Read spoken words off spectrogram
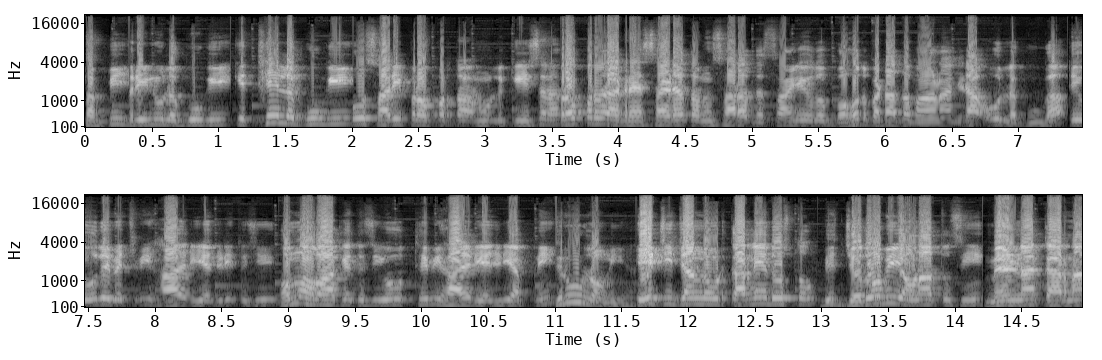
26 ਫਰਵਰੀ ਨੂੰ ਲੱਗੂਗੀ, ਕਿੱਥੇ ਲੱਗੂਗੀ, ਉਹ ਸਾਰੀ ਪ੍ਰੋਪਰ ਤੁਹਾਨੂੰ ਲੋਕੇਸ਼ਨ ਪ੍ਰੋਪਰ ਐਡਰੈਸ ਜਿਹੜਾ ਤੁਹਾਨੂੰ ਸਾਰਾ ਦੱਸਾਂਗੇ, ਉਦੋਂ ਬਹੁਤ ਵੱਡਾ ਦੀਵਾਨ ਆ ਜਿਹੜਾ ਉਹ ਲੱਗੂਗਾ ਤੇ ਉਹਦੇ ਵਿੱਚ ਵੀ ਹਾਜ਼ਰੀ ਆ ਜਿਹੜੀ ਤੁਸੀਂ ਹੁਮ ਹਵਾ ਕੇ ਤੁਸੀਂ ਉਹ ਉੱਥੇ ਵੀ ਹਾਜ਼ਰੀ ਆ ਜਿਹੜੀ ਆਪਣੀ ਜ਼ਰੂਰ ਲਾਉਣੀ ਹੈ ਇਹ ਚੀਜ਼ਾਂ ਨੋਟ ਕਰ ਲਿਆ ਦੋਸਤੋ ਵੀ ਜਦੋਂ ਵੀ ਆਉਣਾ ਤੁਸੀਂ, ਮਿਲਣਾ, ਕਰਨਾ,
